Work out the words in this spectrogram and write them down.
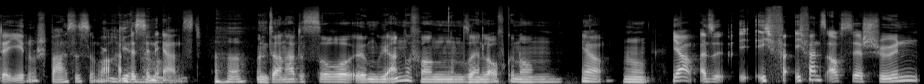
Der jedem Spaß ist immer auch ein Genau. bisschen ernst. Und dann hat es so irgendwie angefangen und seinen Lauf genommen. Ja. Ja. Ja, also ich, ich fand es auch sehr schön,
